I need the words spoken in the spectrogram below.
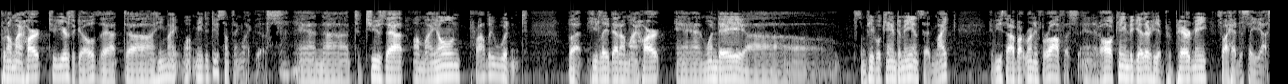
put on my heart two years ago that uh, He might want me to do something like this, mm-hmm. and uh, to choose that on my own probably wouldn't, but He laid that on my heart. And one day, uh, some people came to me and said, "Mike, have you thought about running for office?" And it all came together. He had prepared me, so I had to say yes.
